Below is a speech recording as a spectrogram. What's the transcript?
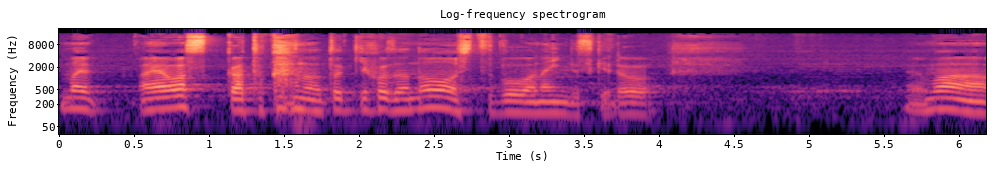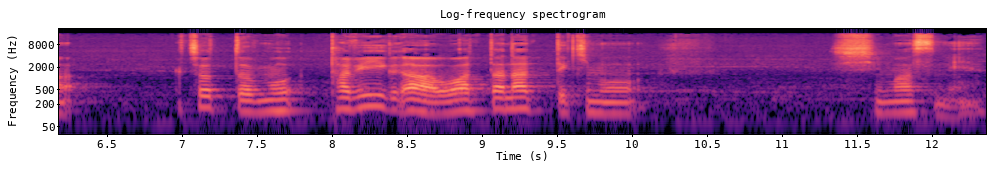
まあアヤワスカとかの時ほどの失望はないんですけどまあちょっとも旅が終わったなって気もしますね。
